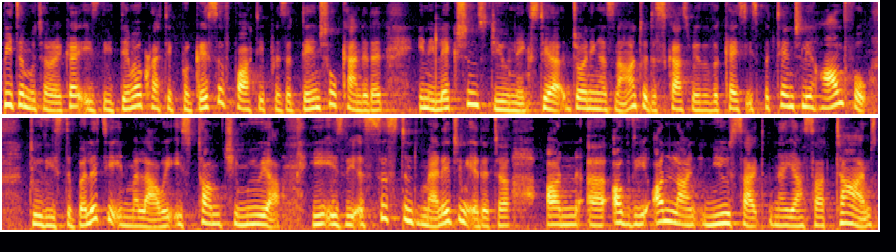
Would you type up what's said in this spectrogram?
Peter Mutharika is the Democratic Progressive Party presidential candidate in elections due next year. Joining us now to discuss whether the case is potentially harmful to the stability in Malawi is Thom Chiumia. He is the assistant managing editor on, uh, of the online news site Nyasa Times.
